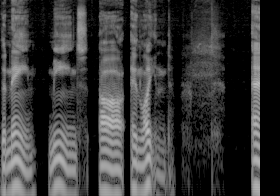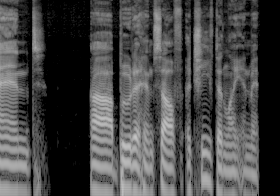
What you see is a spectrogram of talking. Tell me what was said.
the name means uh, enlightened. And uh, Buddha himself achieved enlightenment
